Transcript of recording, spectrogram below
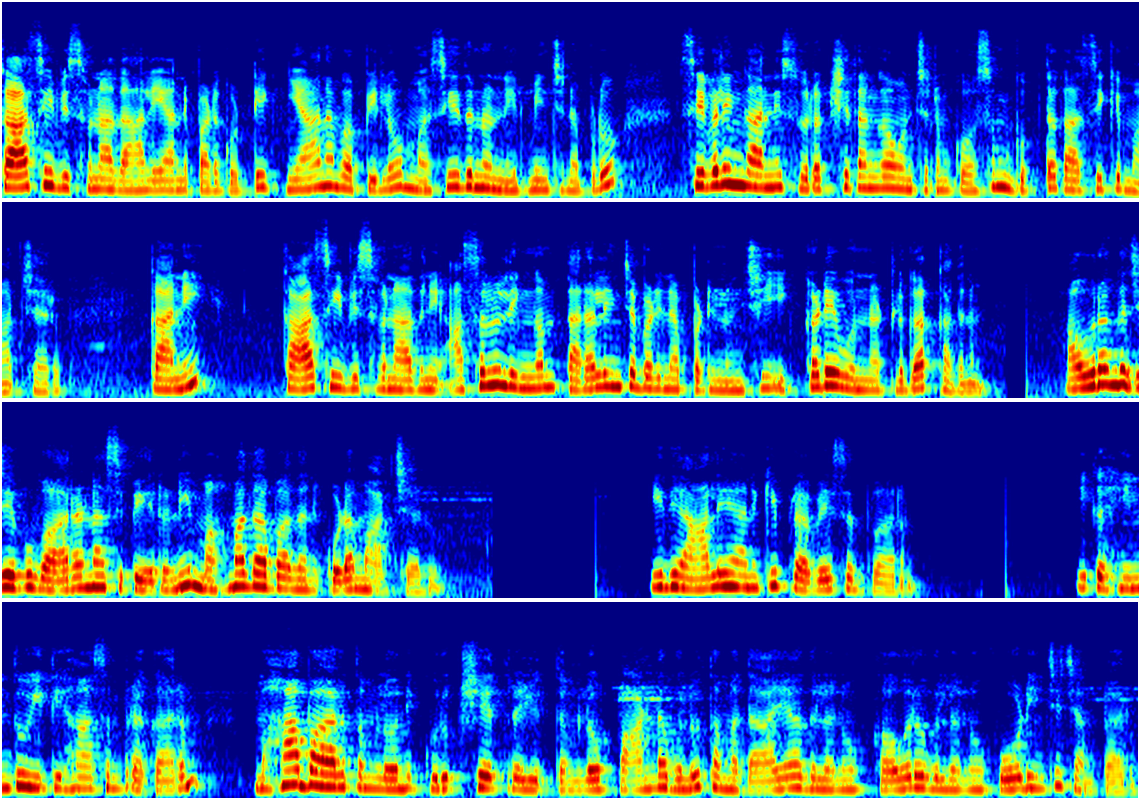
కాశీ విశ్వనాథ్ ఆలయాన్ని పడగొట్టి జ్ఞానవపిలో మసీదును నిర్మించినప్పుడు శివలింగాన్ని సురక్షితంగా ఉంచడం కోసం గుప్త కాశీకి మార్చారు. కానీ కాశీ విశ్వనాథుని అసలు లింగం తరలించబడినప్పటి నుంచి ఇక్కడే ఉన్నట్లుగా కథనం. ఔరంగజేబు వారణాసి పేరుని మహమ్మదాబాద్ అని కూడా మార్చాడు. ఇది ఆలయానికి ప్రవేశ ద్వారం. ఇక హిందూ ఇతిహాసం ప్రకారం మహాభారతంలోని కురుక్షేత్ర యుద్ధంలో పాండవులు తమ దాయాదులను కౌరవులను ఓడించి చంపారు.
